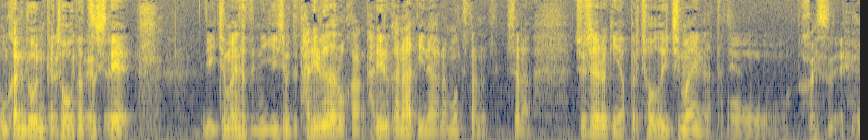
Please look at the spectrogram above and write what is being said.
お金どうにか調達して で1万円札握りしめて足りるだろうか足りるかなって言いながら持ってたんだって。そしたら駐車料金やっぱりちょうど1万円だったっておお高いっすね。う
